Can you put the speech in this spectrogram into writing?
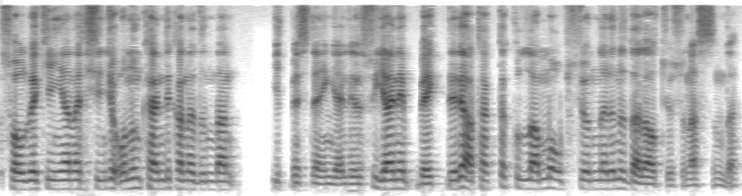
sol bekin yanaşınca onun kendi kanadından gitmesini engelliyorsun. Yani bekleri atakta kullanma opsiyonlarını daraltıyorsun aslında.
